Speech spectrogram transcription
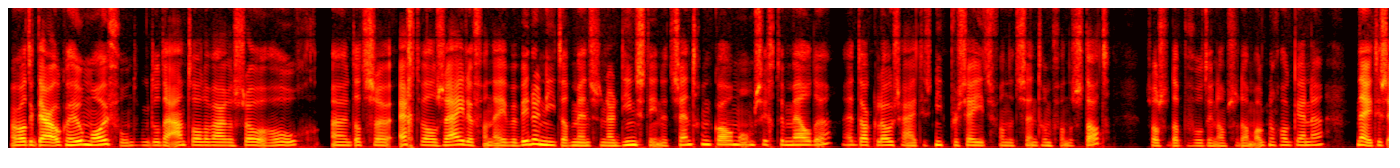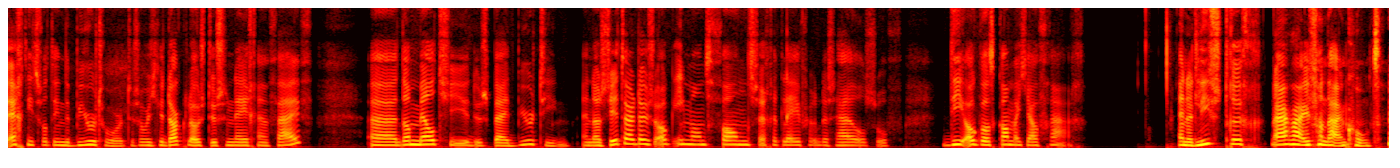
Maar wat ik daar ook heel mooi vond, ik bedoel, de aantallen waren zo hoog, uh, dat ze echt wel zeiden van nee, we willen niet dat mensen naar diensten in het centrum komen om zich te melden. He, dakloosheid is niet per se iets van het centrum van de stad. Zoals we dat bijvoorbeeld in Amsterdam ook nog wel kennen. Nee, het is echt iets wat in de buurt hoort. Dus word je dakloos tussen 9 en 5. Uh, dan meld je je dus bij het buurteam. En dan zit daar dus ook iemand van, zeg het leveren des heils, of die ook wat kan met jouw vraag. En het liefst terug naar waar je vandaan komt.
